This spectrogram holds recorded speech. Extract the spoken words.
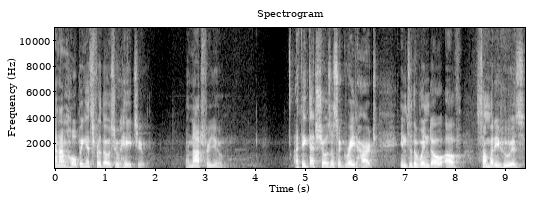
and I'm hoping it's for those who hate you and not for you. I think that shows us a great heart into the window of somebody who is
